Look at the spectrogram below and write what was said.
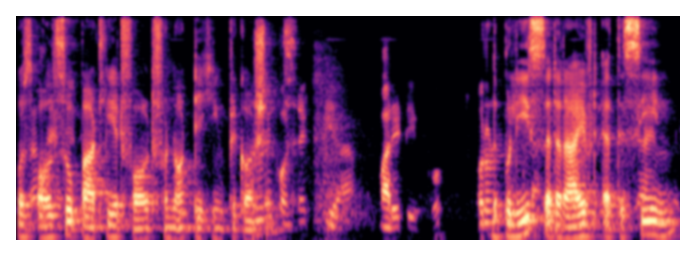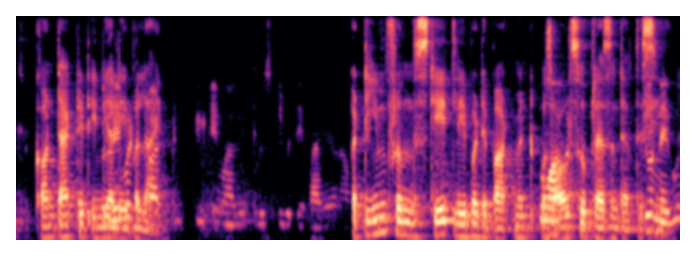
was also partly at fault for not taking precautions. The police that arrived at the scene contacted India Labour Line. A team from the State Labour Department was also present at the scene.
